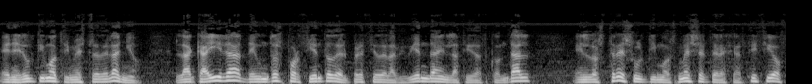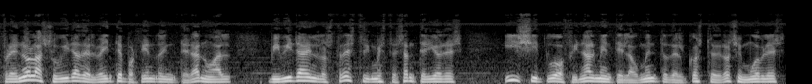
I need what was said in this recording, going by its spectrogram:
en el último trimestre del año, la caída de un 2% del precio de la vivienda en la ciudad condal, en los tres últimos meses del ejercicio frenó la subida del 20% interanual vivida en los tres trimestres anteriores y situó finalmente el aumento del coste de los inmuebles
